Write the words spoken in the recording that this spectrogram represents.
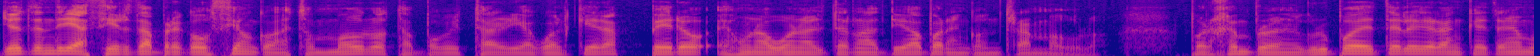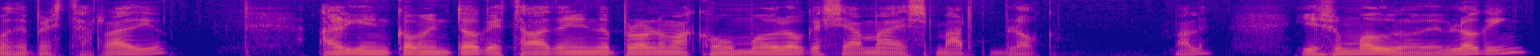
Yo tendría cierta precaución con estos módulos, tampoco instalaría cualquiera, pero es una buena alternativa para encontrar módulos. Por ejemplo, en el grupo de Telegram que tenemos de Presta Radio, alguien comentó que estaba teniendo problemas con un módulo que se llama Smart Blog, ¿vale? Y es un módulo de blogging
